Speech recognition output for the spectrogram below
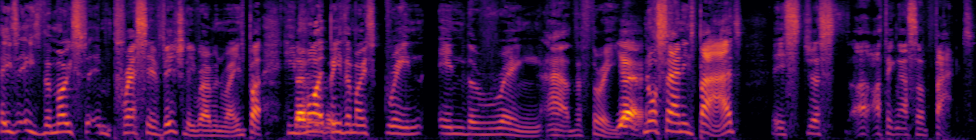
he's he's the most impressive visually Roman Reigns, but he might be the most green in the ring out of the three. Yes. not saying he's bad. It's just I think that's a fact.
